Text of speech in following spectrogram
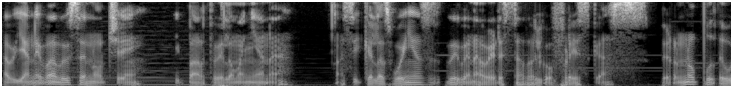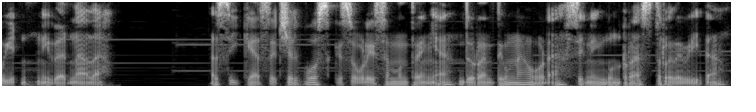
había nevado esa noche y parte de la mañana, así que las huellas deben haber estado algo frescas, pero no pude huir ni ver nada. Así que aceché el bosque sobre esa montaña durante una hora sin ningún rastro de vida.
